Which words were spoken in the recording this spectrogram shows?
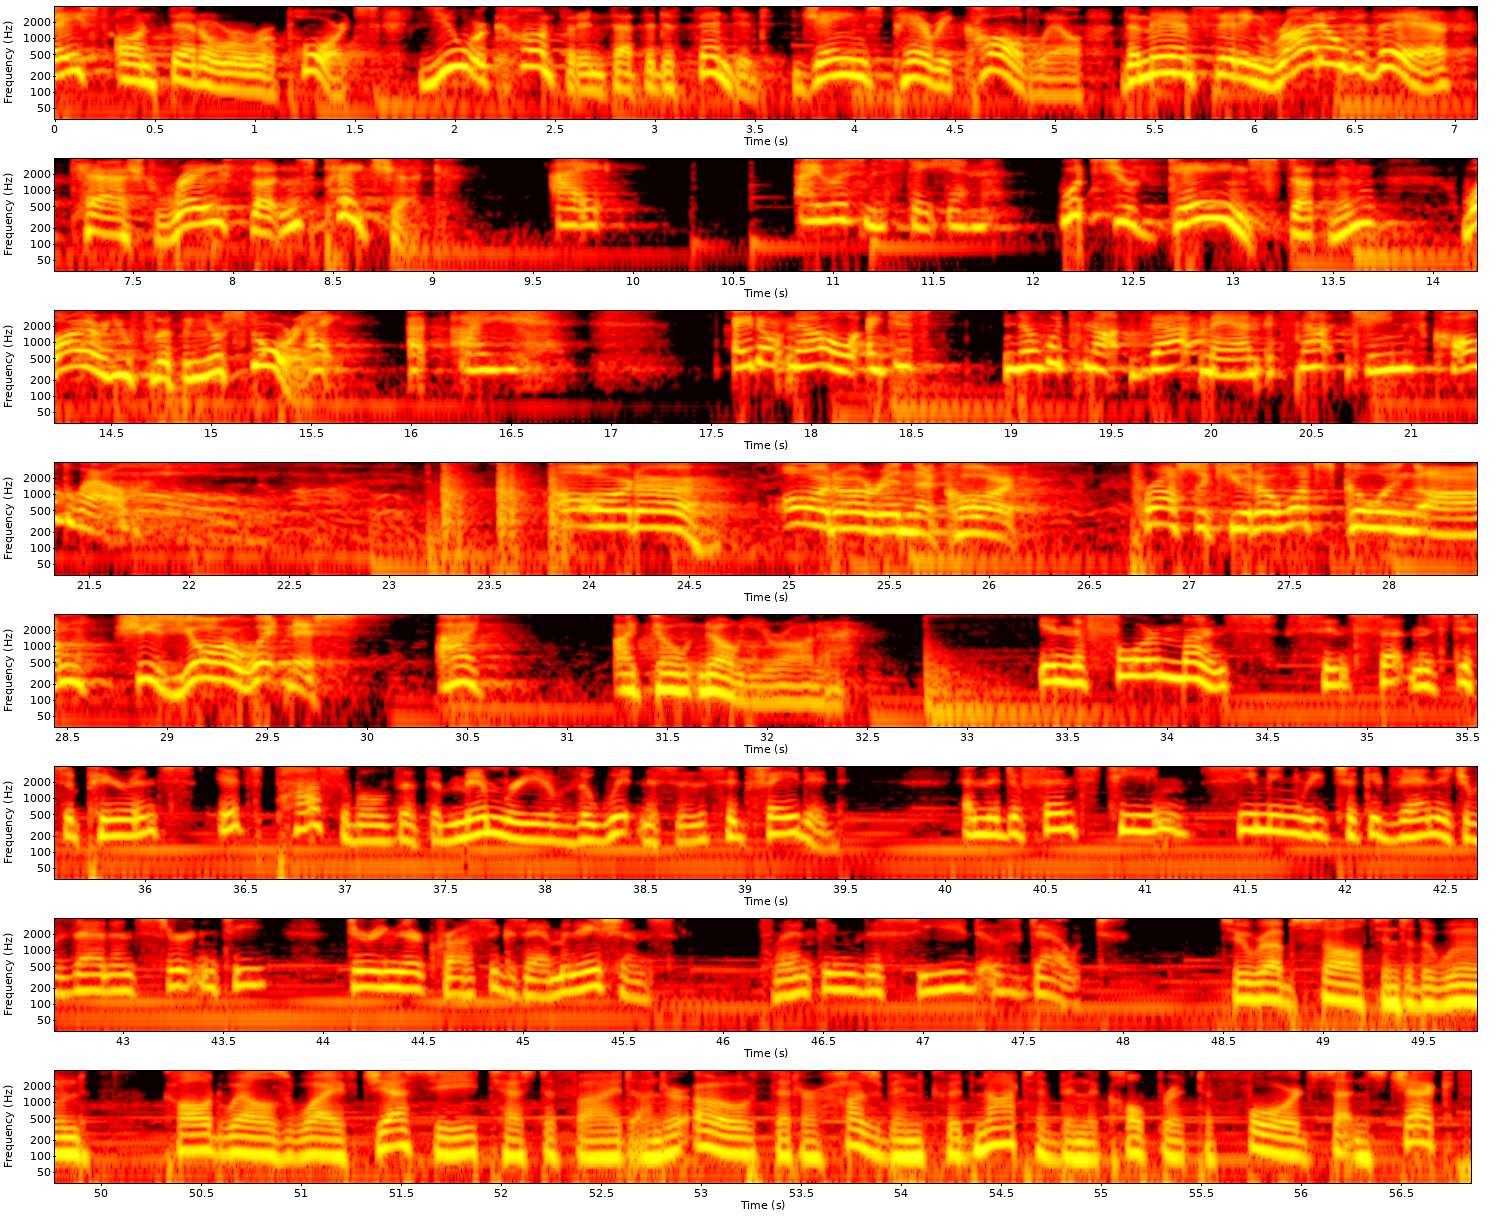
based on federal reports, you were confident that the defendant, James Perry Caldwell, the man sitting right over there, cashed Ray Sutton's paycheck. I. I was mistaken. What's your game, Stutman? Why are you flipping your story? I. I. I, I don't know. I just know it's not that man. It's not James Caldwell. Order! Order in the court! Prosecutor, what's going on? She's your witness. I. I don't know, Your Honor. In the four months since Sutton's disappearance, it's possible that the memory of the witnesses had faded, and the defense team seemingly took advantage of that uncertainty during their cross examinations, planting the seed of doubt. To rub salt into the wound, Caldwell's wife Jessie testified under oath that her husband could not have been the culprit to forge Sutton's check,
